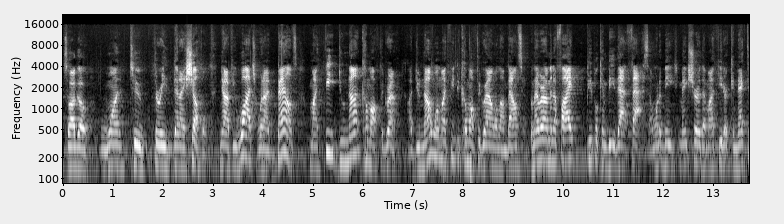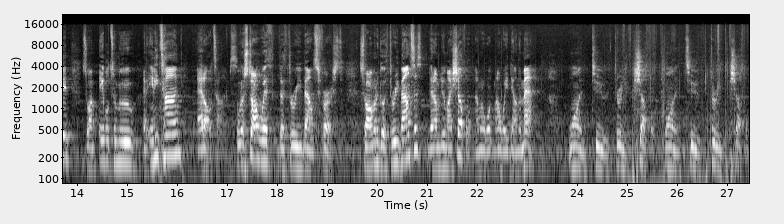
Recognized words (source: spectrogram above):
So I go one, two, three, then I shuffle. Now if you watch, when I bounce, my feet do not come off the ground. I do not want my feet to come off the ground while I'm bouncing. Whenever I'm in a fight, people can be that fast. I want to make, make sure that my feet are connected so I'm able to move at any time, at all times. We're gonna start with the three bounce first. So I'm gonna go three bounces, then I'm gonna do my shuffle. I'm gonna work my way down the mat. One, two, three, shuffle. One, two, three, shuffle.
